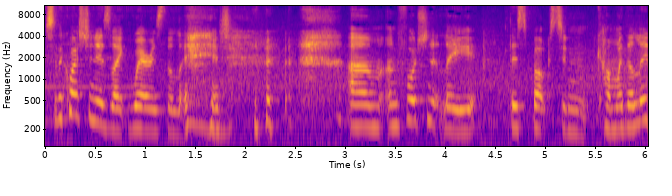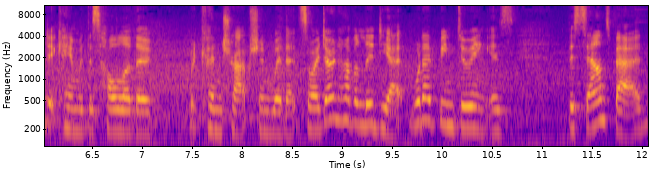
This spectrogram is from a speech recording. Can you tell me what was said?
So the question is like, where is the lid? um, unfortunately, this box didn't come with a lid. It came with this whole other contraption with it. So I don't have a lid yet. What I've been doing is, this sounds bad,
